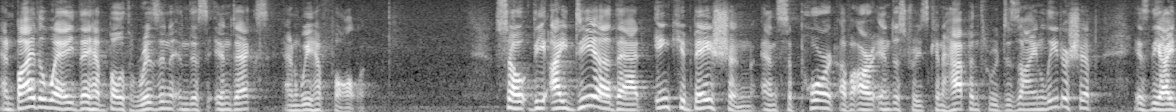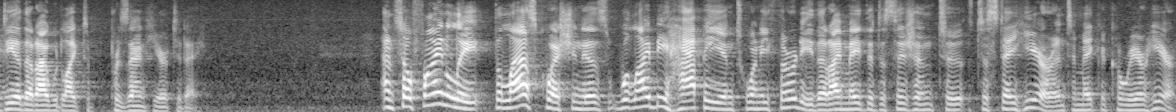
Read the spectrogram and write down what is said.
And by the way, they have both risen in this index and we have fallen. So the idea that incubation and support of our industries can happen through design leadership is the idea that I would like to present here today. And so finally, the last question is, will I be happy in 2030 that I made the decision to, to stay here and to make a career here?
